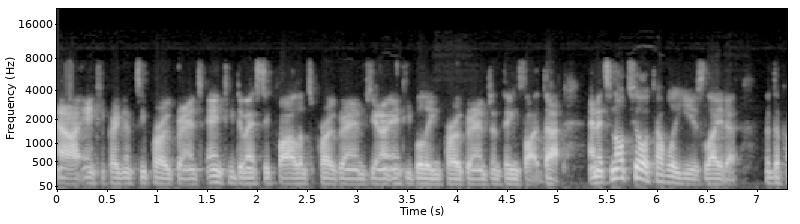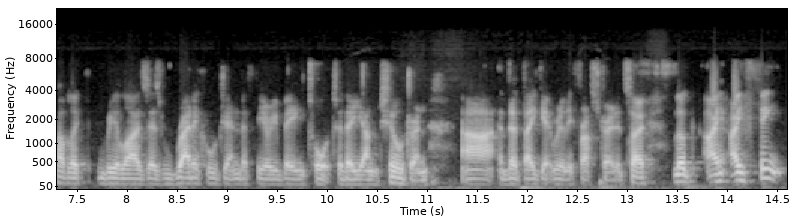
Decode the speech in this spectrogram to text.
uh, anti-pregnancy programs, anti-domestic violence programs, you know, anti-bullying programs, and things like that. And it's not till a couple of years later that the public realize there's radical gender theory being taught to their young children uh, that they get really frustrated. So, look, I, I think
